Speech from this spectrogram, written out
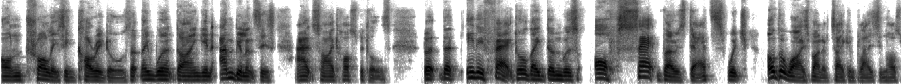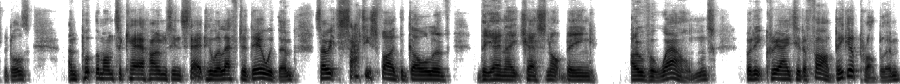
on trolleys in corridors, that they weren't dying in ambulances outside hospitals, but that in effect, all they'd done was offset those deaths, which otherwise might have taken place in hospitals, and put them onto care homes instead, who were left to deal with them. So it satisfied the goal of the NHS not being overwhelmed, but it created a far bigger problem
